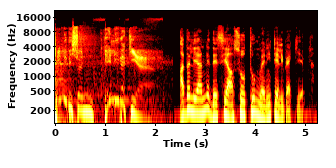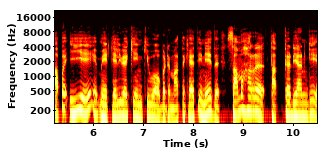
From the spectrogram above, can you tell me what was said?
ටෙලිවිෂන් ටෙලිවැකිය. අද ලියන්නේ දෙසි අසූතුන් වැනි ටෙලිවැකිය. අප ඊයේ මේ ටෙලිවැකෙන් කිව්ව ඔබට මතක ඇති නේද සමහර තක්කඩියන්ගේ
